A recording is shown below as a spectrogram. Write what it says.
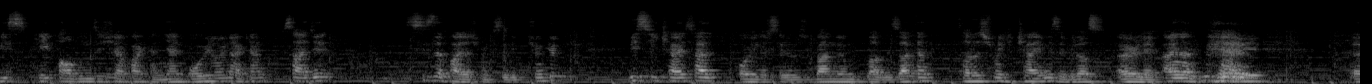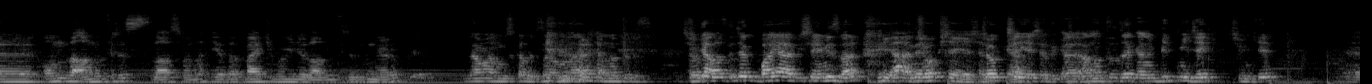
biz keyif aldığımız işi yaparken yani oyun oynarken sadece sizle paylaşmak istedik. Çünkü biz hikayesel oyunları seviyoruz. Ben ve Mutlu abi. Zaten tanışma hikayemiz de biraz öyle. aynen. Yani e, onu da anlatırız daha sonra ya da belki bu videoda anlatırız bilmiyorum. zamanımız kalırsa onları anlatırız. Çok Çünkü anlatacak bayağı bir şeyimiz var. yani Yani çok şey yaşadık Çok ya. şey yaşadık. Yani anlatılacak hani bitmeyecek çünkü. Ee,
